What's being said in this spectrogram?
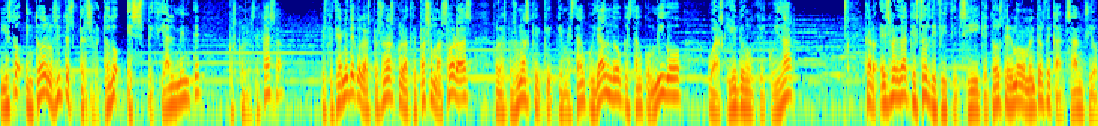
Y esto en todos los sitios, pero sobre todo, especialmente, pues con los de casa, especialmente con las personas con las que paso más horas, con las personas que, me están cuidando, que están conmigo o a las que yo tengo que cuidar. Claro, es verdad que esto es difícil, sí, que todos tenemos momentos de cansancio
